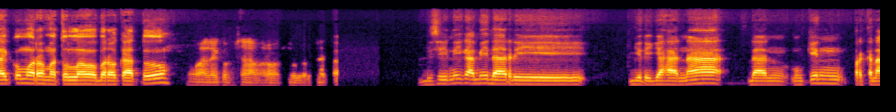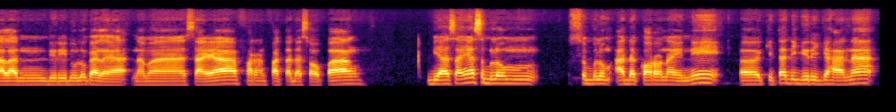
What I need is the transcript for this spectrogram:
Assalamualaikum warahmatullahi wabarakatuh. Waalaikumsalam warahmatullahi wabarakatuh. Di sini kami dari Giri Gahana dan mungkin perkenalan diri dulu kali ya. Nama saya Farhan Fatada Sopang. Biasanya sebelum sebelum ada corona ini eh, kita di Giri Gahana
